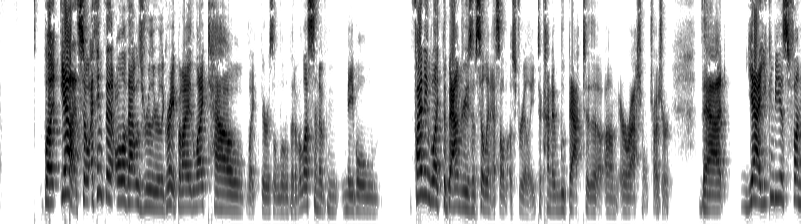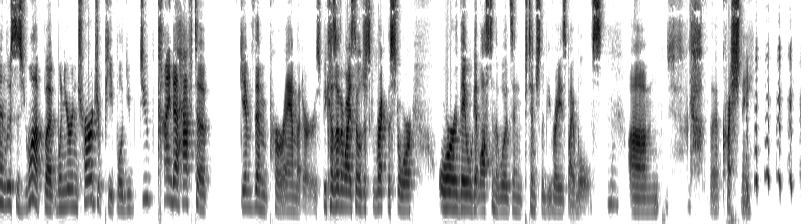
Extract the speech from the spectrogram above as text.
But yeah, so I think that all of that was really, really great. But I liked how like there's a little bit of a lesson of Mabel finding like the boundaries of silliness almost really to kind of loop back to the um, irrational treasure that yeah you can be as fun and loose as you want but when you're in charge of people you do kind of have to give them parameters because otherwise they'll just wreck the store or they will get lost in the woods and potentially be raised by wolves. Mm-hmm. Um, God, the questiony,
